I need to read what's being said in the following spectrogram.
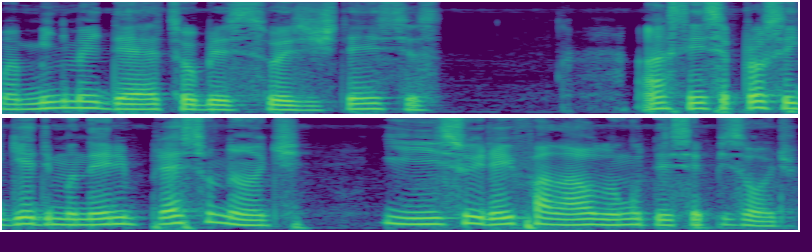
uma mínima ideia sobre sua existência, a ciência prosseguia de maneira impressionante, e isso irei falar ao longo desse episódio.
